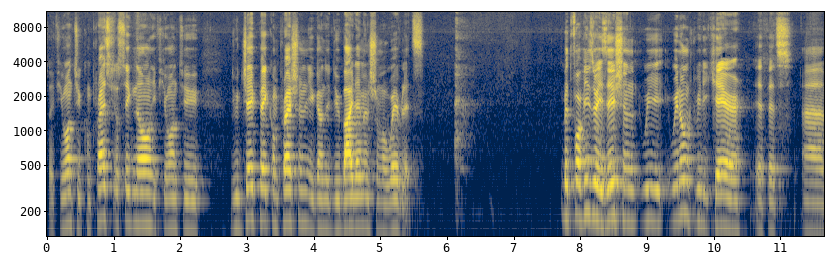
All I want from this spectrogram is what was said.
So if you want to compress your signal, if you want to do JPEG compression, you're going to do bidimensional wavelets. But for visualization, we, we don't really care if it's, uh,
